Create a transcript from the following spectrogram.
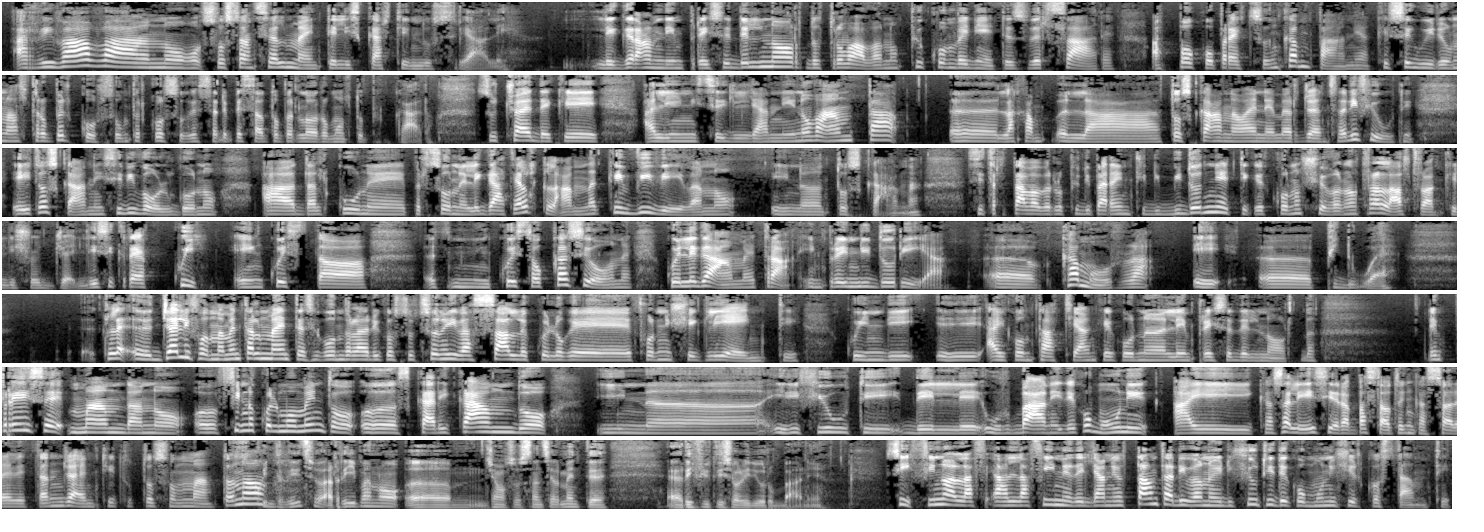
Arrivavano sostanzialmente gli scarti industriali le grandi imprese del nord trovavano più conveniente sversare a poco prezzo in Campania che seguire un altro percorso, un percorso che sarebbe stato per loro molto più caro. Succede che agli inizi degli anni 90 eh, la, la, Toscana va in emergenza rifiuti e i toscani si rivolgono ad alcune persone legate al clan che vivevano in Toscana. Si trattava per lo più di parenti di Bidognetti che conoscevano tra l'altro anche Licio Gelli. Si crea qui e in questa, eh, in questa occasione quel legame tra imprenditoria, eh, camorra e eh, P2. Eh, Gelli fondamentalmente, secondo la ricostruzione di Vassallo, è quello che fornisce i clienti, quindi eh, ha i contatti anche con le imprese del nord. Le imprese mandano eh, fino a quel momento eh, scaricando in, uh, i rifiuti delle, urbani dei comuni ai casalesi era bastato incassare le tangenti tutto sommato no? quindi all'inizio arrivano uh, diciamo sostanzialmente uh, rifiuti solidi urbani sì, fino alla, alla, fine degli anni Ottanta arrivano i rifiuti dei comuni circostanti.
